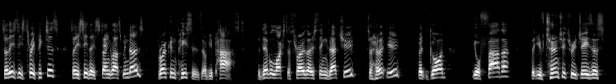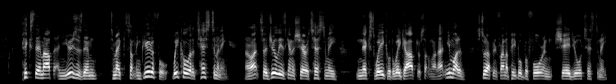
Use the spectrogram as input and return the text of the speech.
So these these three pictures. So you see these stained glass windows, broken pieces of your past. The devil likes to throw those things at you to hurt you, but God, your Father, that you've turned to through Jesus, picks them up and uses them to make something beautiful. We call it a testimony. All right. So Julie is going to share a testimony next week or the week after or something like that. You might have stood up in front of people before and shared your testimony.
